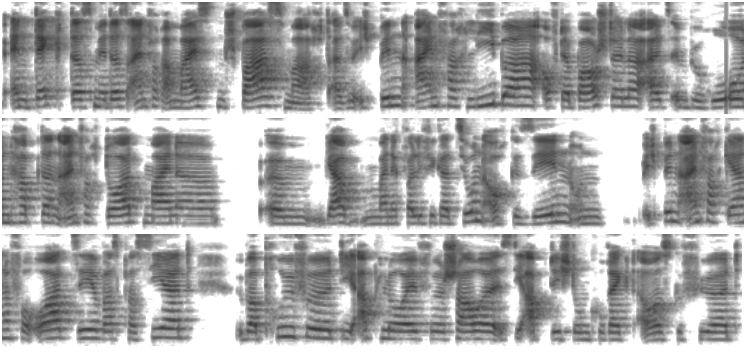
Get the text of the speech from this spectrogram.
entdeckt, dass mir das einfach am meisten Spaß macht. Also ich bin einfach lieber auf der Baustelle als im Büro und habe dann einfach dort meine ähm, ja meine Qualifikation auch gesehen und ich bin einfach gerne vor Ort, sehe, was passiert, überprüfe die Abläufe, schaue, ist die Abdichtung korrekt ausgeführt,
